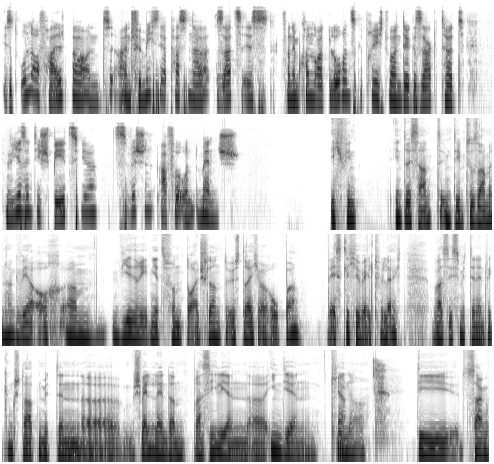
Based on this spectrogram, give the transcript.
ist unaufhaltbar und ein für mich sehr passender Satz ist von dem Konrad Lorenz geprägt worden, der gesagt hat, wir sind die Spezie zwischen Affe und Mensch. Ich finde interessant in dem Zusammenhang wäre auch, ähm, wir reden jetzt von Deutschland, Österreich, Europa, westliche Welt vielleicht. Was ist mit den Entwicklungsstaaten, mit den äh, Schwellenländern, Brasilien, äh, Indien, China? Ja die sagen,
